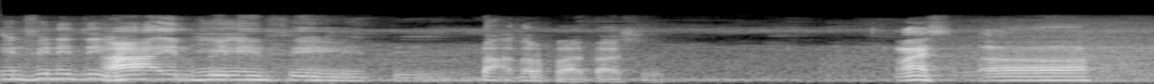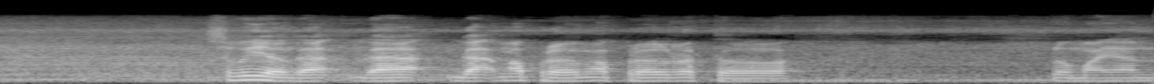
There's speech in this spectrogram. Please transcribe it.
Infinity. Ah, infinity. Infinity. Tak terbatas. Mas, eh suwi ya nggak nggak nggak ngobrol-ngobrol rada lumayan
